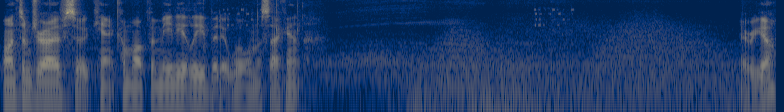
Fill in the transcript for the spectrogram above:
quantum drive, so it can't come up immediately, but it will in a second. There we go.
